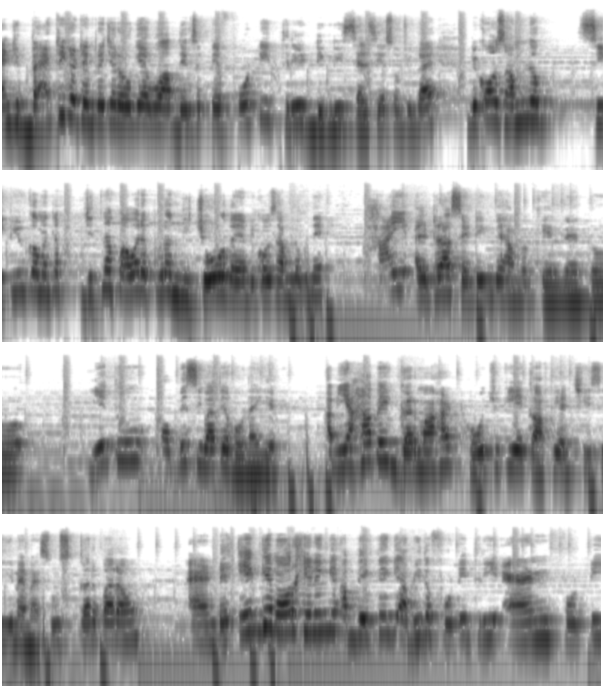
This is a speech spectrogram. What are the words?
एंड जो बैटरी का टेम्परेचर हो गया, वो आप देख सकते हैं 43 डिग्री सेल्सियस हो चुका है। बिकॉज़ हम लोग सीपीयू का मतलब जितना पावर है, पूरा निचोड़ रहे हैं। बिकॉज़ हम लोग ने हाई अल्ट्रा सेटिंग पे हम लोग खेल रहे हैं। तो ये तो ऑब्वियस सी बातें होना ही है। अब यहाँ पे गर्माहट हो चुकी है, काफ़ी अच्छी सी मैं महसूस कर पा रहा हूँ। एंड एक गेम और खेलेंगे। अब देखते हैं कि अभी तो 43 एंड 40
